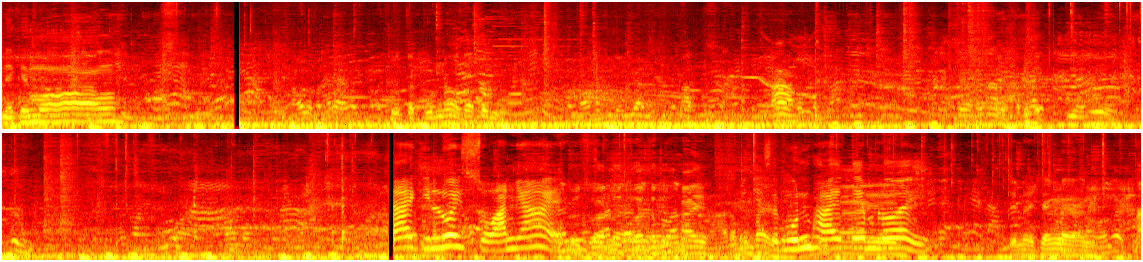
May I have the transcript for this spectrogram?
เด็กมองสุดตะกูลเนาะก็ส้มอ้าว ได้กินลุยสวนยายสวนสวนสมุนไพรสมุนไพรเต็มเลยเป็นไงแข็งแรงต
